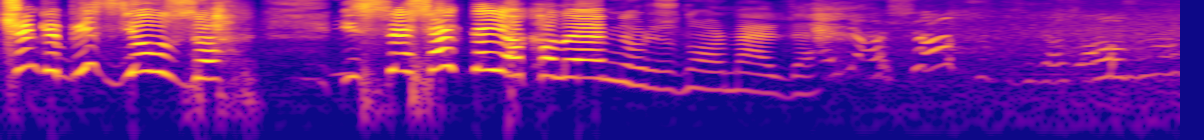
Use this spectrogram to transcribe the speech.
Çünkü biz Yavuz'u istesek de yakalayamıyoruz normalde. Aşağı tut biraz ağzına.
